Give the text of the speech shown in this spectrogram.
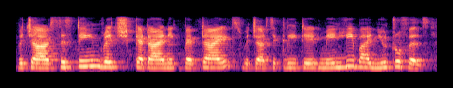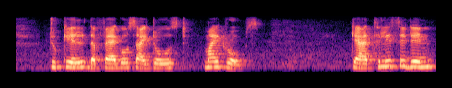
which are cysteine-rich cationic peptides which are secreted mainly by neutrophils to kill the phagocytosed microbes. Cathelicidin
